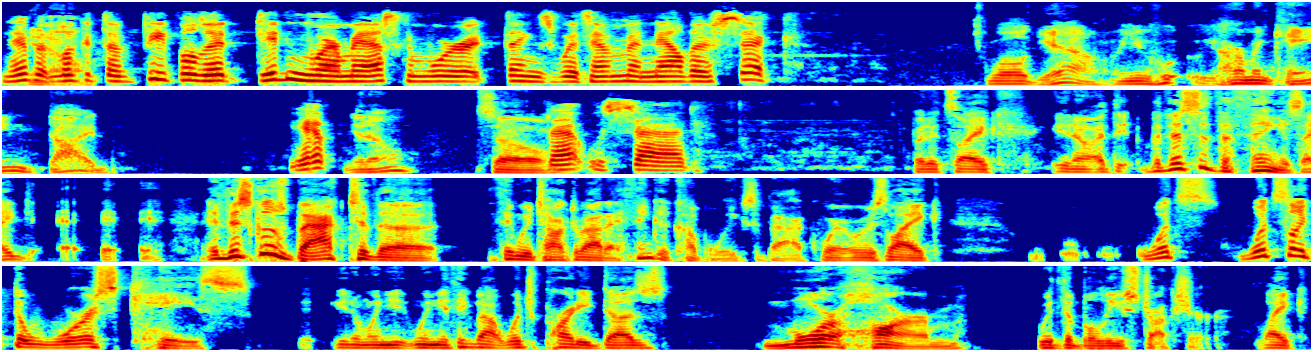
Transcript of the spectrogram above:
yeah, but know. look at the people that didn't wear masks and were at things with him, and now they're sick. well, yeah, I mean, Herman Cain died. Yep, You know, so that was sad. but it's like you know, I thi- but this is the thing is I, this goes back to the thing we talked about I think a couple weeks back where it was like, what's what's like the worst case? You know, when you when you think about which party does more harm with the belief structure, like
